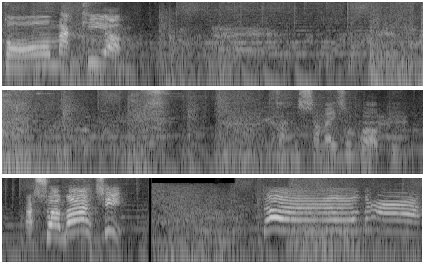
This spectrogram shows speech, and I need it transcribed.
Toma aqui, ó. Vai, só mais um golpe. A sua morte! Toma!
